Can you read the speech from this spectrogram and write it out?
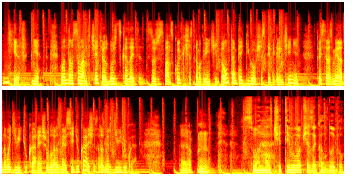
Нет, нет. Вот там Сван в чате вот может сказать, слушай, Сван, сколько сейчас там ограничений? По-моему, там 5 гигов сейчас стоит ограничение, то есть размер одного DVD. Раньше был размер CD, а сейчас размер DVD. Э, Сван молчит, ты его вообще заколдобил.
